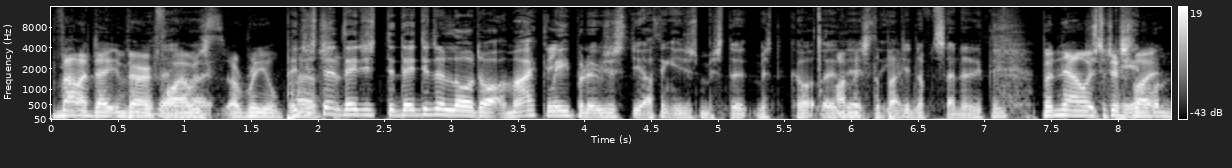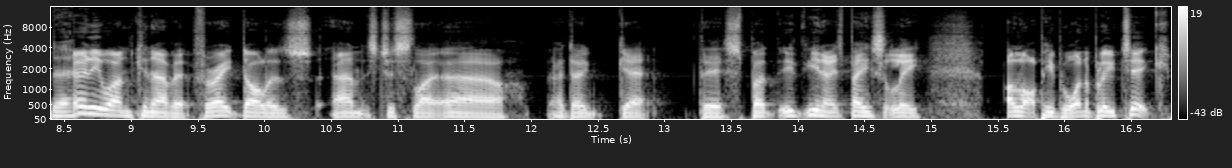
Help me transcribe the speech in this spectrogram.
validate and Did they, verify I was right? a real They person. just they just they did a load automatically, but it was just I think you just missed the missed the cut. They, I they- missed the You didn't have to send anything. But now Just it's just like anyone can have it for eight dollars, and it's just like, oh, I don't get this. But it, you know, it's basically a lot of people want a blue tick.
